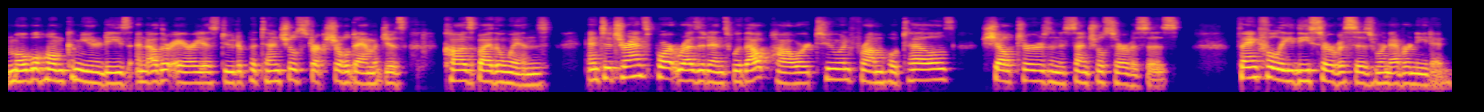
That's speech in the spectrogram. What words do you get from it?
mobile home communities and other areas due to potential structural damages caused by the winds, and to transport residents without power to and from hotels, shelters, and essential services. Thankfully, these services were never needed.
